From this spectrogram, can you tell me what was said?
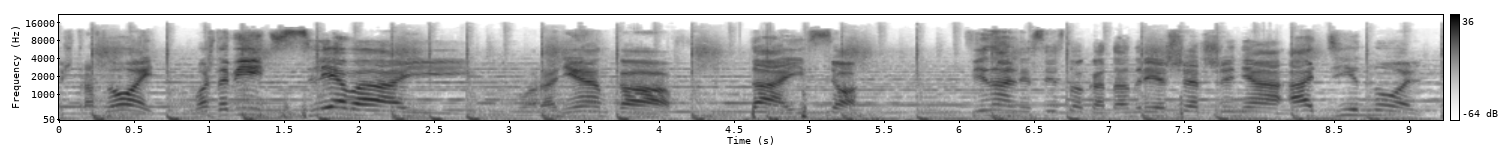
И штрафной. Можно бить слева. И Вороненков. Да, и все. Финальный свисток от Андрея Шершиня 1-0.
